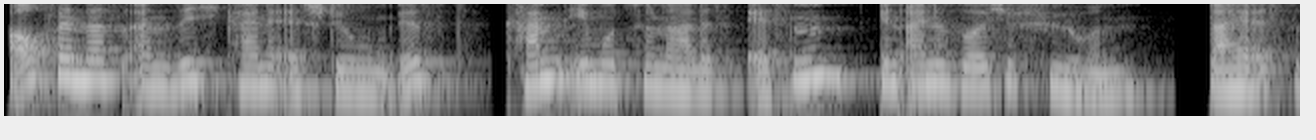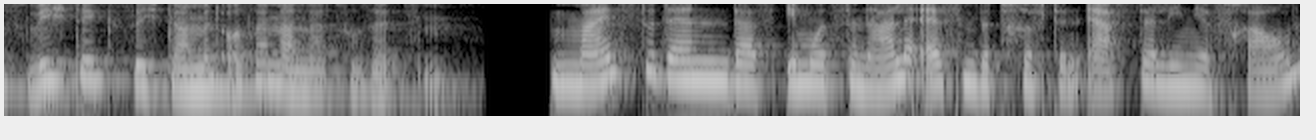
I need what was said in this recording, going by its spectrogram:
auch wenn das an sich keine Essstörung ist, kann emotionales Essen in eine solche führen. Daher ist es wichtig, sich damit auseinanderzusetzen. Meinst du denn, das emotionale Essen betrifft in erster Linie Frauen?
